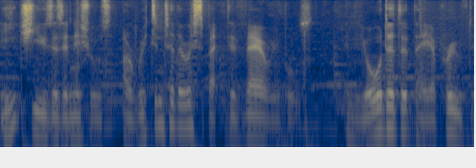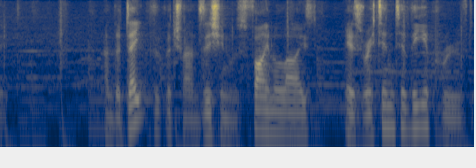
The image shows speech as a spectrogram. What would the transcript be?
each user's initials are written to the respective variables in the order that they approved it, and the date that the transition was finalised is written to the approved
